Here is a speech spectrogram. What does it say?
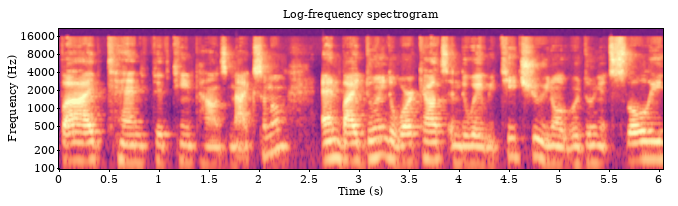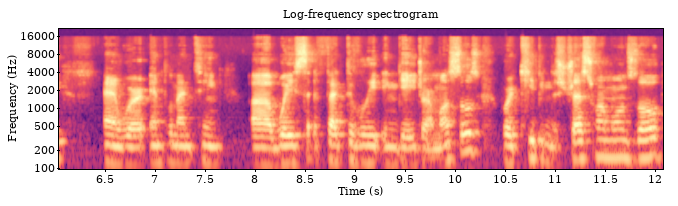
5, 10, 15 pounds maximum. And by doing the workouts in the way we teach you, you know, we're doing it slowly and we're implementing uh, ways to effectively engage our muscles. We're keeping the stress hormones low.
